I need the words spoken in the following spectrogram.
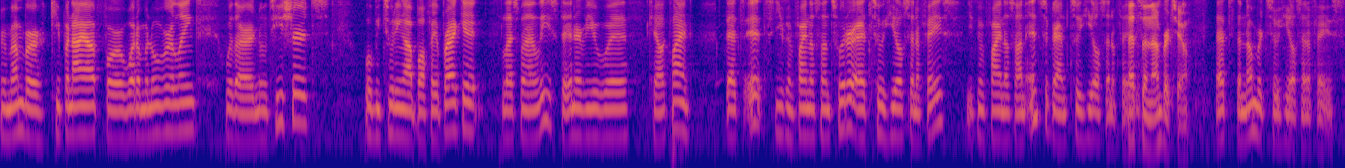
remember, keep an eye out for what a maneuver link with our new T-shirts. We'll be tweeting out Buffet Bracket. Last but not least, the interview with Cal Klein. That's it. You can find us on Twitter at Two Heels and a Face. You can find us on Instagram, Two Heels and a Face. That's the number two. That's the number two heels and a face.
